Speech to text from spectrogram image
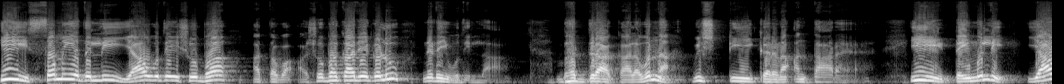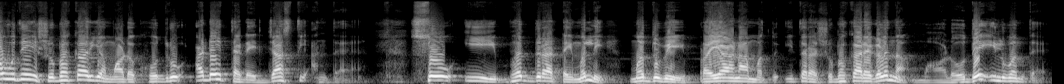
ಈ ಸಮಯದಲ್ಲಿ ಯಾವುದೇ ಶುಭ ಅಥವಾ ಅಶುಭ ಕಾರ್ಯಗಳು ನಡೆಯುವುದಿಲ್ಲ. ಭದ್ರಾ ಕಾಲವನ್ನ ವಿಷ್ಟೀಕರಣ ಅಂತಾರೆ. ಈ ಟೈಮಲ್ಲಿ ಯಾವುದೇ ಶುಭ ಕಾರ್ಯ ಮಾಡೋಕ್ಕೆ ಹೋದ್ರೂ ಅಡೆತಡೆ ಜಾಸ್ತಿ ಅಂತೆ. ಸೊ, ಈ ಭದ್ರಾ ಟೈಮಲ್ಲಿ ಮದುವೆ, ಪ್ರಯಾಣ ಮತ್ತು ಇತರ ಶುಭ ಕಾರ್ಯಗಳನ್ನು ಮಾಡೋದೇ ಇಲ್ವಂತೆ.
